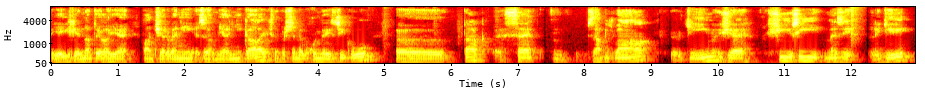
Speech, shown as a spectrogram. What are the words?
jejich jednatel je pan Červený z Mělníka, jak se v uchovním rejstříku, e, tak se zabývá tím, že šíří mezi lidi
